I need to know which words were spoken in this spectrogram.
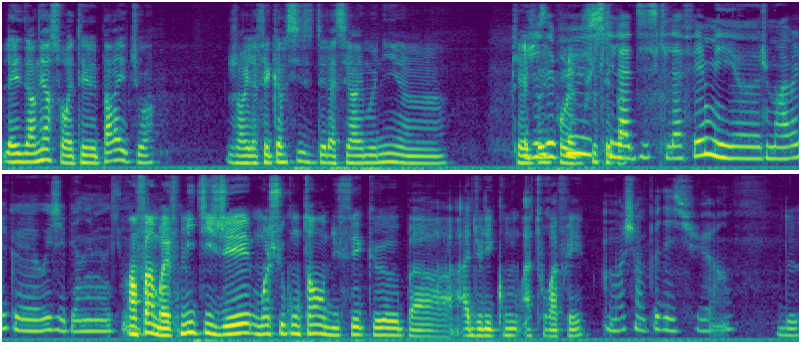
l'année dernière, ça aurait été pareil, tu vois. Genre, il a fait comme si c'était la cérémonie euh, qui avait Je pas eu sais de problème. plus Je ce sais qu'il pas. a dit, ce qu'il a fait, mais euh, je me rappelle que oui, j'ai bien aimé aussi. Enfin bref, mitigé. Moi, je suis content du fait que, bah, Adieu les cons a tout raflé. Moi, je suis un peu déçue. hein. De...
